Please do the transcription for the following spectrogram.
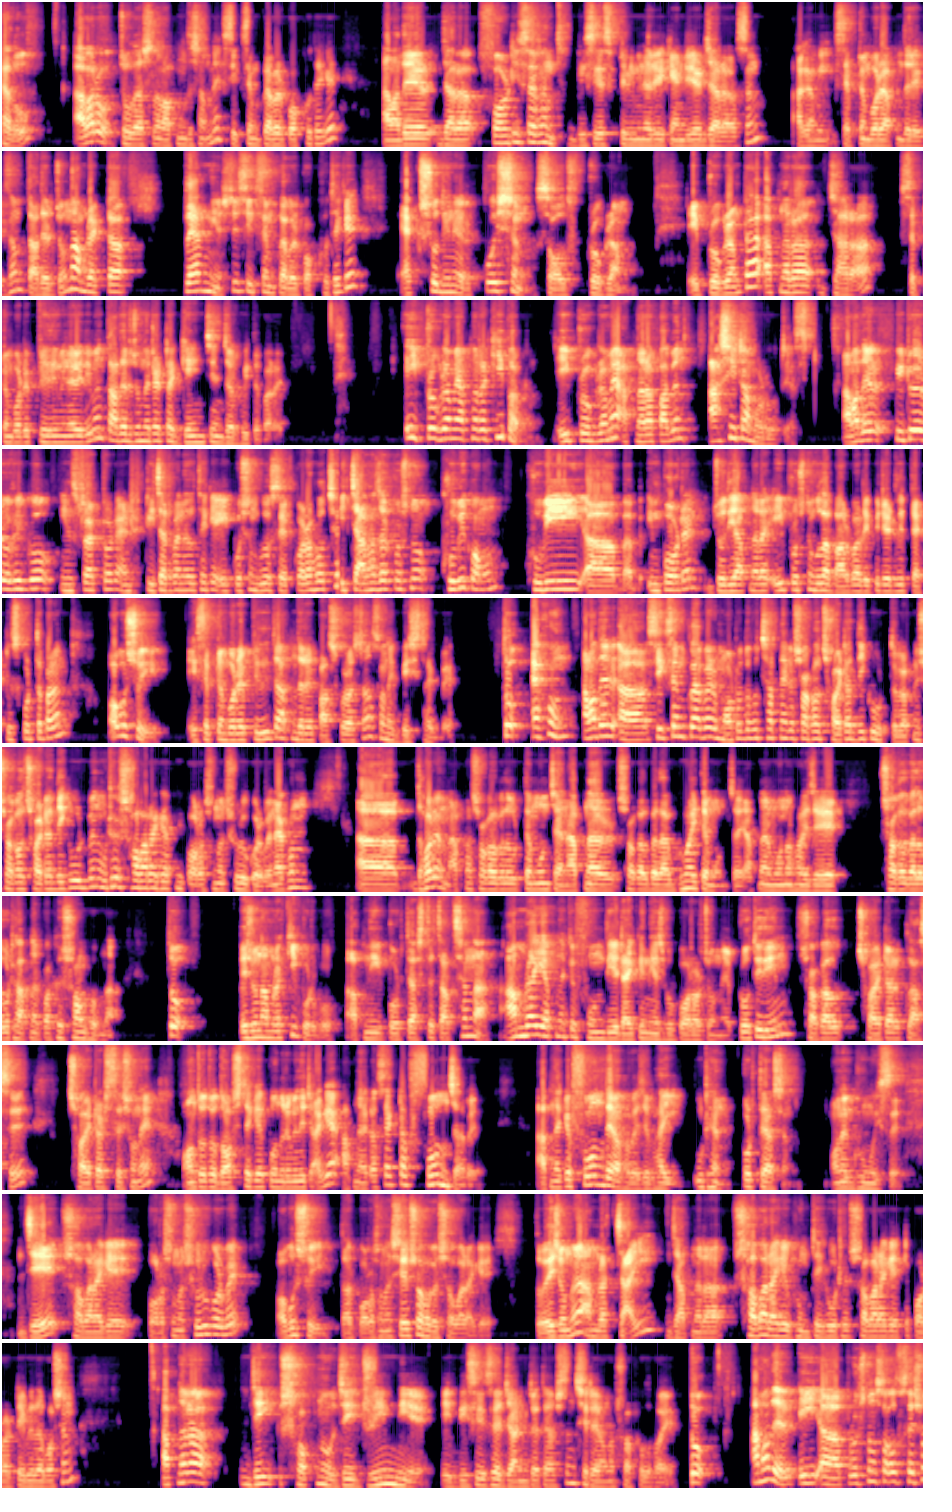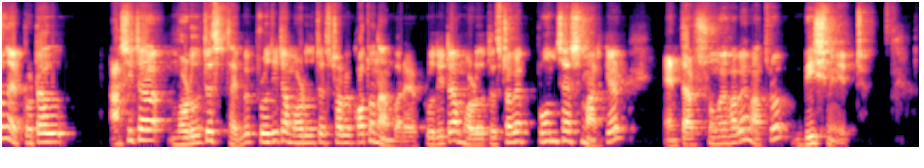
Hello আবারও চলে আসলাম আপনাদের সামনে সিক্স এম ক্লাবের পক্ষ থেকে। আমাদের যারা forty seventh BCS preliminary candidate যারা আছেন, আগামী সেপ্টেম্বরে আপনাদের এক্সাম তাদের জন্য আমরা একটা প্ল্যান নিয়ে এসেছি সিক্স এম ক্লাবের পক্ষ থেকে, একশো দিনের কোয়েশ্চেন সলভ প্রোগ্রাম এই প্রোগ্রামটা আপনারা যারা সেপ্টেম্বরে প্রিলিমিনারি দিবেন, তাদের জন্য এটা একটা গেম চেঞ্জার হইতে পারে। এই প্রোগ্রামে আপনারা কি পাবেন? এই প্রোগ্রামে আপনারা পাবেন আশিটা মডেল টেস্ট আমাদের পিটু এর অভিজ্ঞ ইনস্ট্রাক্টর অ্যান্ড টিচার প্যানেল থেকে এই কোশ্চেনগুলো সেট করা হচ্ছে। এই চার হাজার প্রশ্ন খুবই কমন খুবই ইম্পর্টেন্ট যদি আপনারা এই প্রশ্নগুলো বারবার রিপিটেডলি প্র্যাকটিস করতে পারেন, অবশ্যই এই সেপ্টেম্বরের প্রিলিতে আপনাদের পাস করার চান্স অনেক বেশি থাকবে। তো এখন আমাদের সিক্স এম ক্লাবের মটো তো হচ্ছে আপনাকে সকাল ছয়টার দিকে উঠতে হবে। আপনি সকাল ছয়টার দিকে উঠবেন, উঠে সবার আগে আপনি পড়াশোনা শুরু করবেন। এখন ধরেন আপনার সকালবেলা উঠতে মন চায় না, আপনার সকালবেলা ঘুমাইতে মন চায়, আপনার মনে হয় যে সকালবেলা উঠে আপনার পক্ষে সম্ভব না। তো এই জন্য আমরা কি করব? আপনি পড়তে আসতে চাচ্ছেন না? আমরাই আপনাকে ফোন দিয়ে ডাইকে নিয়ে আসব পড়ার জন্য। প্রতিদিন সকাল ছয়টার ক্লাসে, ছয়টার সেশনে, অন্তত দশ থেকে পনেরো মিনিট আগে আপনার কাছে একটা ফোন যাবে। আপনাকে ফোন দেওয়া হবে যে, ভাই, উঠেন, পড়তে আসেন। অনেক ঘুম হইছে। যে সবার আগে পড়াশোনা শুরু করবে, অবশ্যই তার পড়াশোনা শেষও হবে সবার আগে। তো এই জন্য আমরা চাই যে আপনারা সবার আগে ঘুম থেকে উঠে, সবার আগে একটা পড়ার টেবিলে বসেন। আপনারা যেই স্বপ্ন, যেই ড্রিম নিয়ে এই বিসিএস এর জার্নিটাতে আসছেন সেটা যেন সফল হয়। তো আমাদের এই প্রশ্ন সলভ সেশনে টোটাল আশিটা মডেল টেস্ট থাকবে। প্রতিটা মডেল টেস্ট হবে কত নাম্বারের প্রতিটা মডেল টেস্ট হবে পঞ্চাশ মার্কের এন্ড তার সময় হবে মাত্র বিশ মিনিট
